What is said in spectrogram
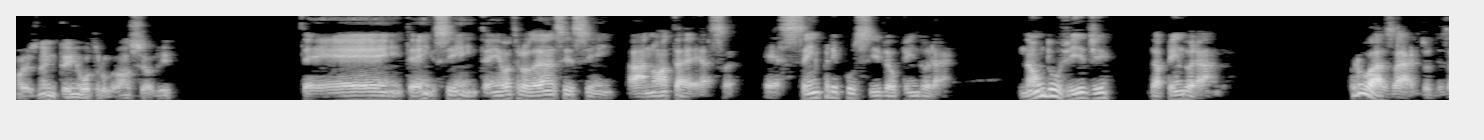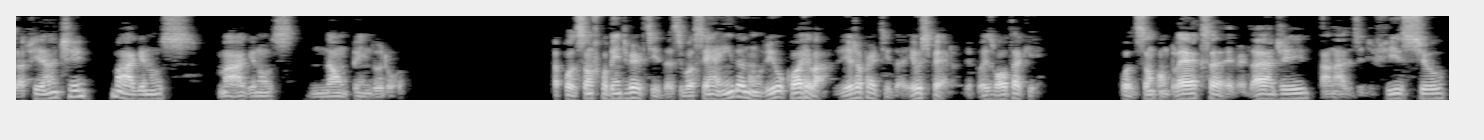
mas nem tem outro lance ali. Tem, tem sim, tem outro lance sim. Anota essa. É sempre possível pendurar. Não duvide da pendurada. Para o azar do desafiante, Magnus, Magnus não pendurou. A posição ficou bem divertida. Se você ainda não viu, corre lá, veja a partida. Eu espero. Depois volta aqui. Posição complexa, é verdade, análise difícil,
